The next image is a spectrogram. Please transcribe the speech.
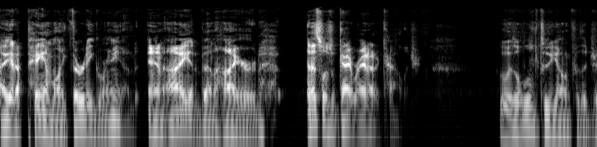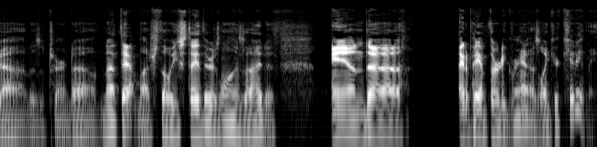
I had to pay him like 30 grand. And I had been hired, and this was a guy right out of college who was a little too young for the job, as it turned out. Not that much, though. He stayed there as long as I did. And uh, I had to pay him 30 grand. I was like, you're kidding me.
